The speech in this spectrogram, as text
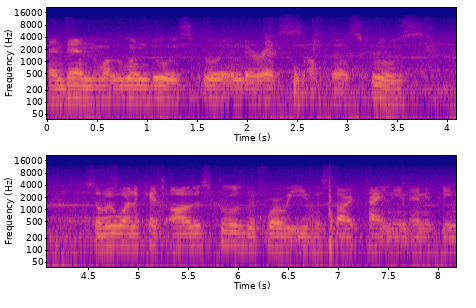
And then what we're going to do is screw in the rest of the screws. So we want to catch all the screws before we even start tightening anything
